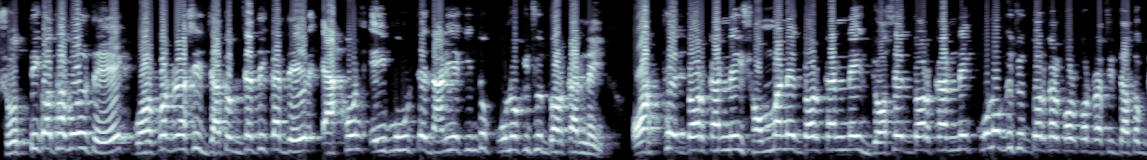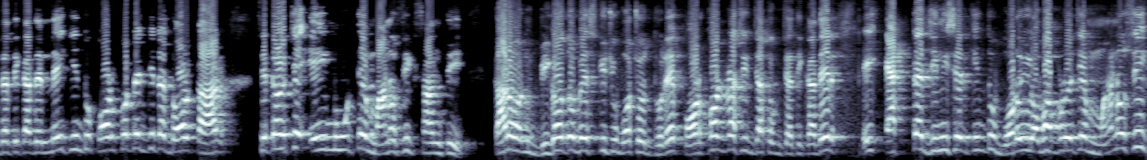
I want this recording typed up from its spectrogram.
সত্যি কথা বলতে কর্কট রাশির জাতক জাতিকাদের এখন এই মুহূর্তে দাঁড়িয়ে কিন্তু কোনো কিছুর দরকার নেই। অর্থের দরকার নেই, সম্মানের দরকার নেই, যশের দরকার নেই, কোনো কিছুর দরকার কর্কট রাশির জাতক জাতিকাদের নেই। কিন্তু কর্কটের যেটা দরকার, সেটা হচ্ছে এই মুহূর্তে মানসিক শান্তি। কারণ বিগত বেশ কিছু বছর ধরে কর্কট রাশির জাতক জাতিকাদের এই একটা জিনিসের কিন্তু বড়ই অভাব রয়েছে। মানসিক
